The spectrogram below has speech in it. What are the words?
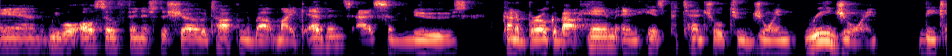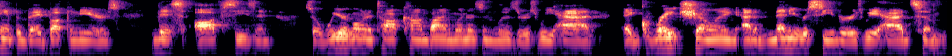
and we will also finish the show talking about Mike Evans as some news kind of broke about him and his potential to join, rejoin the Tampa Bay Buccaneers this offseason. So we are going to talk combine winners and losers. We had a great showing out of many receivers. We had some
